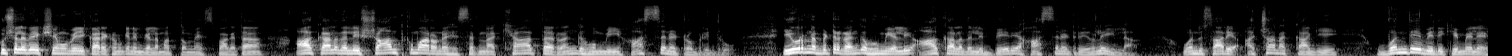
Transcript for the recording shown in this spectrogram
ಕುಶಲವೇ ಕ್ಷೇಮವೇ ಈ ಕಾರ್ಯಕ್ರಮಕ್ಕೆ ನಿಮಗೆಲ್ಲ ಮತ್ತೊಮ್ಮೆ ಸ್ವಾಗತ. ಆ ಕಾಲದಲ್ಲಿ ಶಾಂತ್ ಕುಮಾರ್ ಅನ್ನೋ ಹೆಸರಿನ ಖ್ಯಾತ ರಂಗಭೂಮಿ ಹಾಸ್ಯ ನಟರೊಬ್ಬರಿದ್ದರು ಇವರನ್ನ ಬಿಟ್ಟರೆ ರಂಗಭೂಮಿಯಲ್ಲಿ ಆ ಕಾಲದಲ್ಲಿ ಬೇರೆ ಹಾಸ್ಯ ನಟರು ಇರಲೇ ಇಲ್ಲ. ಒಂದು ಸಾರಿ ಅಚಾನಕ್ಕಾಗಿ ಒಂದೇ ವೇದಿಕೆ ಮೇಲೆ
